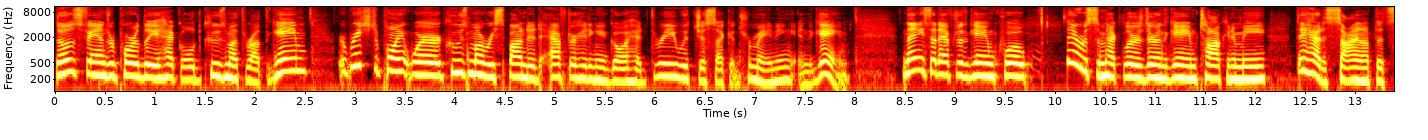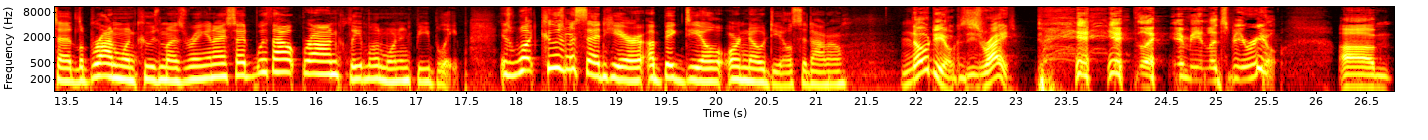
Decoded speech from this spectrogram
Those fans reportedly heckled Kuzma throughout the game. It reached a point where Kuzma responded after hitting a go-ahead three with just seconds remaining in the game. And then he said after the game, quote, there was some hecklers during the game talking to me. They had a sign up that said LeBron won Kuzma's ring, and I said, without Bron, Cleveland wouldn't be bleep. Is what Kuzma said here a big deal or no deal, Sedano? No deal, because he's right. I mean, let's be real. Um,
